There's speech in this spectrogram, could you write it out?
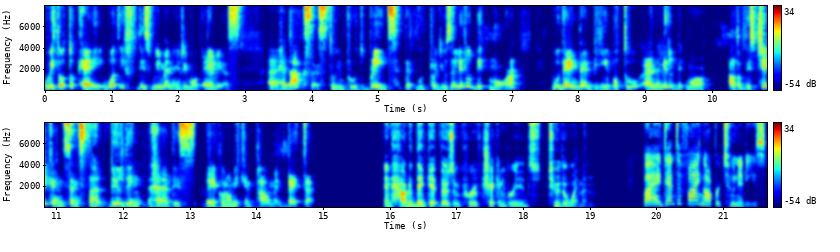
We thought, okay, what if these women in remote areas uh, had access to improved breeds that would produce a little bit more? Would they then be able to earn a little bit more out of these chickens and start building uh, this their economic empowerment better? And how did they get those improved chicken breeds to the women? By identifying opportunities.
